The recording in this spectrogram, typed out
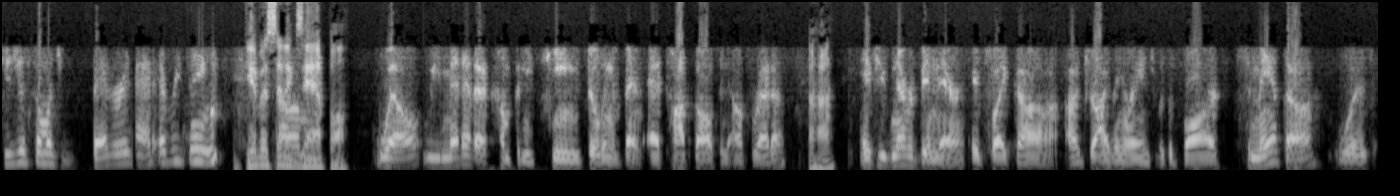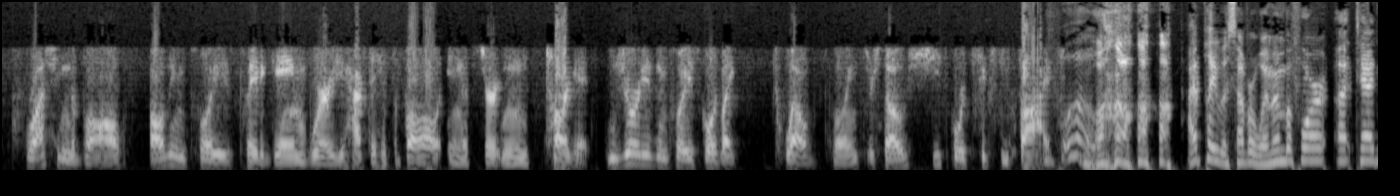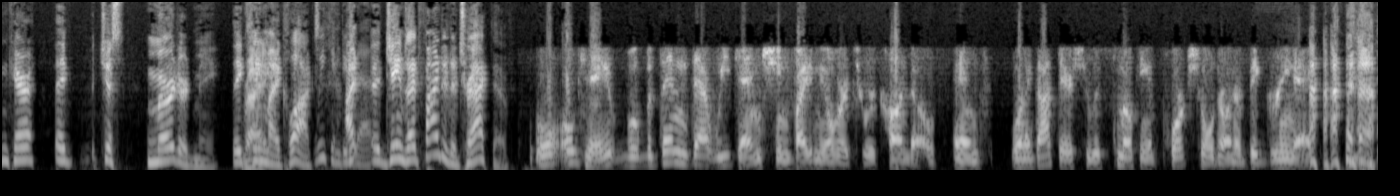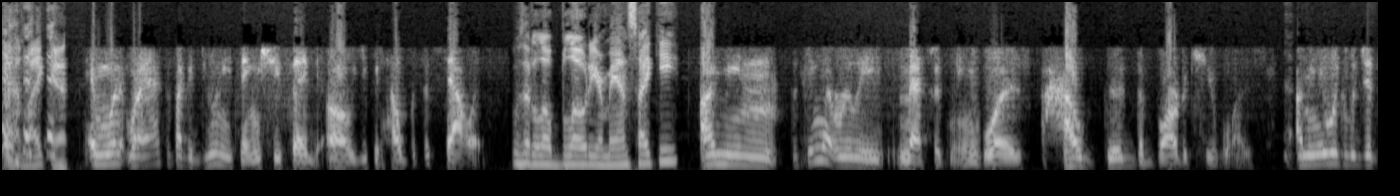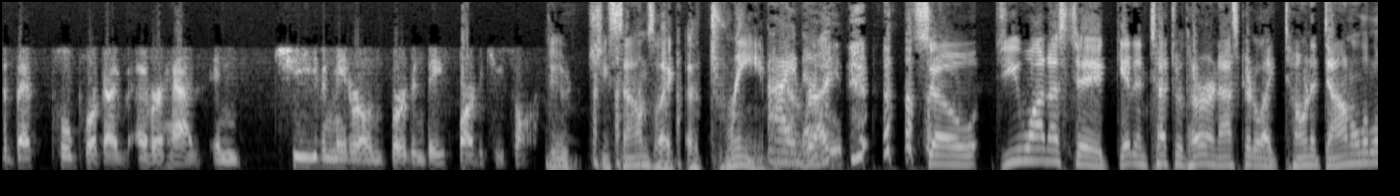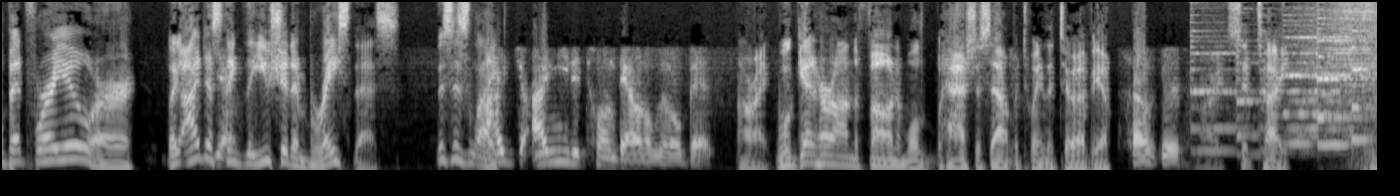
she's just so much better at everything. Give us an Um, example. Well, we met at a company team building event at Top Golf in Alpharetta. Uh huh. If you've never been there, it's like uh, a driving range with a bar. Samantha was crushing the ball. All the employees played a game where you have to hit the ball in a certain target. Majority of the employees scored like 12 points or so. She scored 65. Whoa. I played with several women before, uh, Ted and Kara. They just murdered me. They Right. cleaned my clocks. We can do I- that. uh, James, I'd find it attractive. Well, okay. Well, but then that weekend, she invited me over to her condo. And when I got there, she was smoking a pork shoulder on her big green egg. I like it. and when, when I asked if I could do anything, she said, oh, you could help with the salad. Was it a little blow to your man psyche? I mean, the thing that really messed with me was how good the barbecue was. I mean, it was legit the best pulled pork I've ever had, and she even made her own bourbon-based barbecue sauce. Dude, she sounds like a dream. I know. Right? So, do you want us to get in touch with her and ask her to like tone it down a little bit for you, or like I just Yes. think that you should embrace this. This is like, ju- I need it toned down a little bit. all right, we'll get her on the phone and we'll hash this out between the two of you. Sounds good. All right, sit tight.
